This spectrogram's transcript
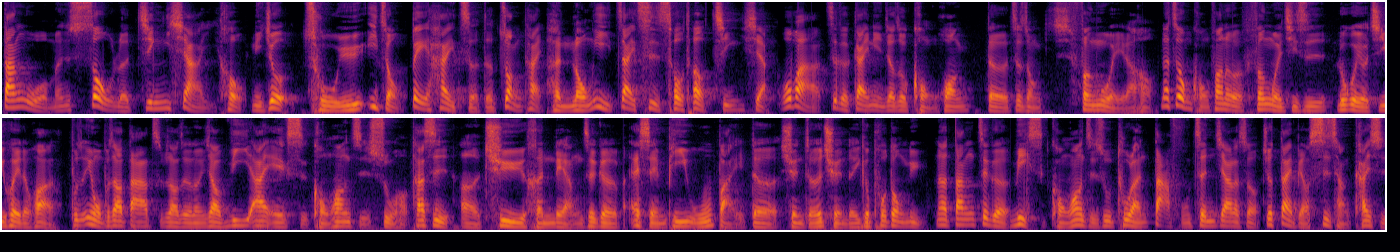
当我们受了惊吓以后，你就处于一种被害者的状态，很容易再次受到惊吓。我把这个概念叫做恐慌。的这种氛围，然后那这种恐慌的氛围，其实如果有机会的话，不是因为我不知道大家知不知道这个东西叫 VIX 恐慌指数哈，它是呃去衡量这个 S M P 五百的选择权的一个波动率。那当这个 VIX 恐慌指数突然大幅增加的时候，就代表市场开始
